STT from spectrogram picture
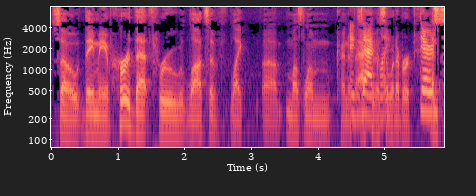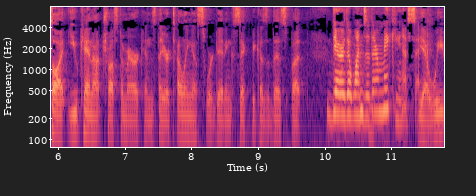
So they may have heard that through lots of like uh, Muslim kind of Exactly. activists or whatever, There's- and thought you cannot trust Americans. They are telling us we're getting sick because of this, but They're the ones that are making us sick. yeah, we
